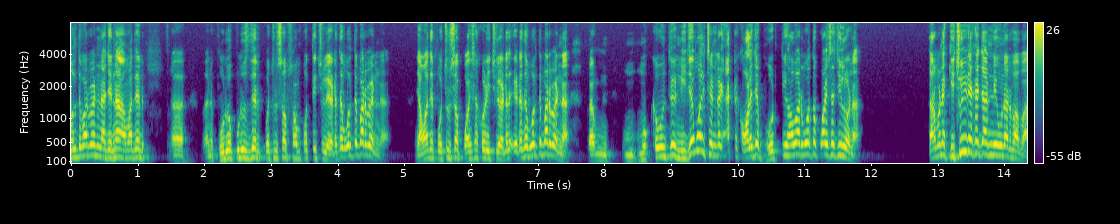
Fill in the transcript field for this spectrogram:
বলতে পারবেন না যে না, আমাদের মানে পূর্বপুরুষদের প্রচুর সব সম্পত্তি ছিল, এটা তো বলতে পারবেন না। যে আমাদের প্রচুর সব পয়সা কড়ি ছিল, এটা এটা তো বলতে পারবেন না। মুখ্যমন্ত্রী নিজে বলছেন একটা কলেজে ভর্তি হওয়ার মতো পয়সা ছিল না। তার মানে কিছুই রেখে যাননি উনার বাবা।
